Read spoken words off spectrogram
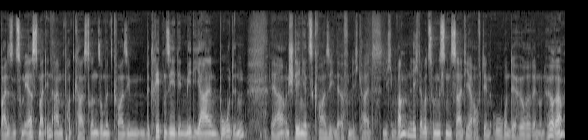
Beide sind zum ersten Mal in einem Podcast drin, somit quasi betreten sie den medialen Boden ja, und stehen jetzt quasi in der Öffentlichkeit. Nicht im Rampenlicht, aber zumindest seid ihr auf den Ohren der Hörerinnen und Hörer.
